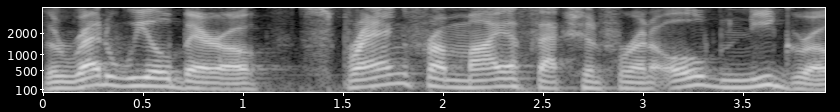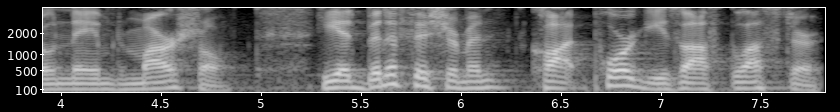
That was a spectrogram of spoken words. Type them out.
The red wheelbarrow sprang from my affection for an old Negro named Marshall. He had been a fisherman, caught porgies off Gloucester.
